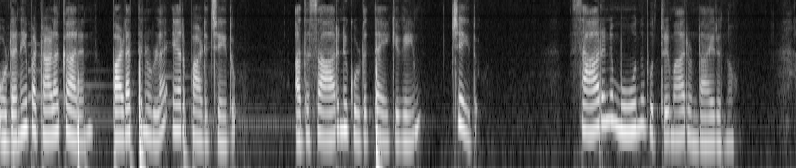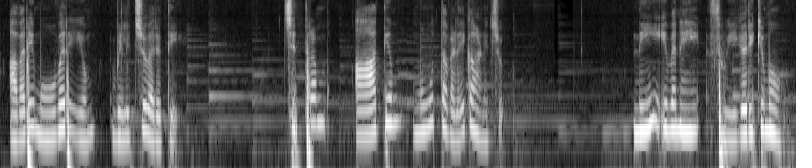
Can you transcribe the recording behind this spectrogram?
ഉടനെ പട്ടാളക്കാരൻ പടത്തിനുള്ള ഏർപ്പാട് ചെയ്തു. അത് സാറിന് കൊടുത്തയക്കുകയും ചെയ്തു. സാറിന് മൂന്ന് പുത്രിമാരുണ്ടായിരുന്നു. അവരെ മൂവരെയും വിളിച്ചു വരുത്തി. ചിത്രം ആദ്യം മൂത്തവളെ കാണിച്ചു. നീ ഇവനെ സ്വീകരിക്കുമോ?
